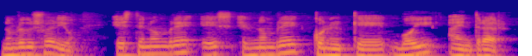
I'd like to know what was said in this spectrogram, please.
Nombre de usuario. Este nombre es el nombre con el que voy a entrar.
